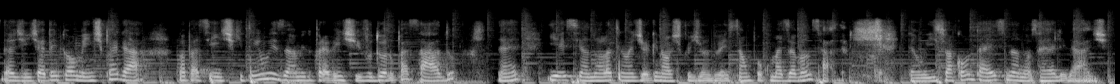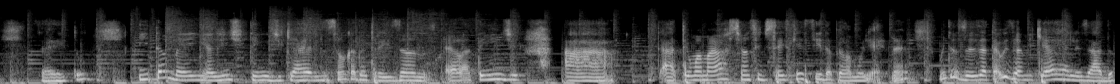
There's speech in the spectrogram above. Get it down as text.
da gente eventualmente pegar uma paciente que tem um exame do preventivo do ano passado, né? E esse ano ela tem um diagnóstico de uma doença um pouco mais avançada. Então, isso acontece na nossa realidade, certo? E também a gente entende que a realização a cada três anos, ela tende a a ter uma maior chance de ser esquecida pela mulher, né? Muitas vezes até o exame que é realizado,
